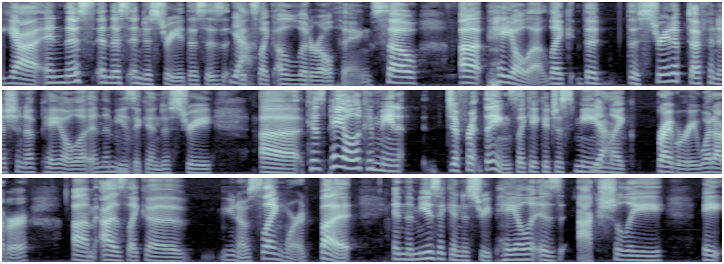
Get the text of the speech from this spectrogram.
Yeah, in this in this industry, this is Yeah. it's like a literal thing. So, uh, payola, like the the straight up definition of payola in the Mm-hmm. music industry, because payola could mean different things. Like it could just mean Yeah. like bribery, whatever, um, as like a you know slang word. But in the music industry, payola is actually a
